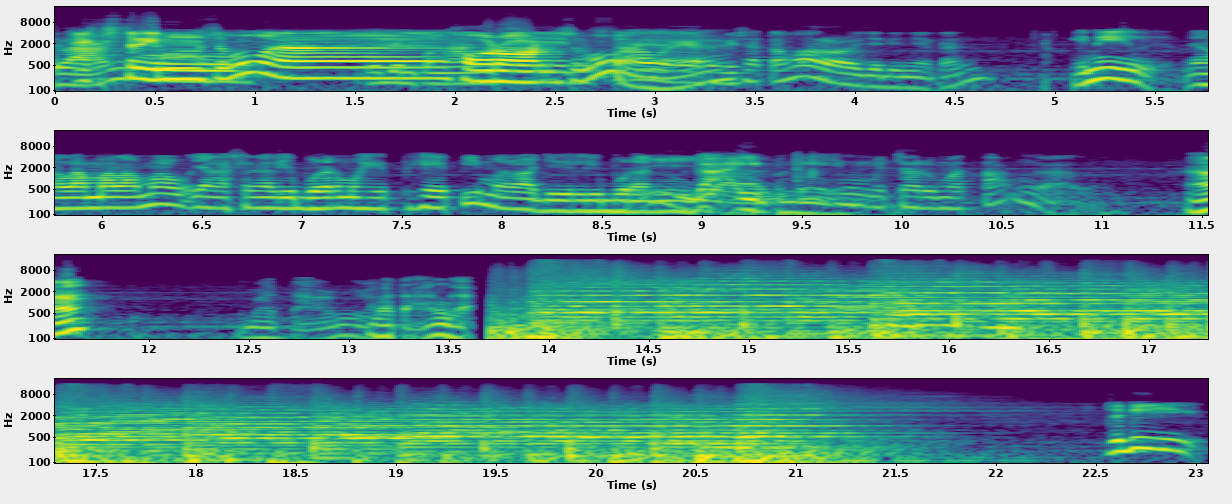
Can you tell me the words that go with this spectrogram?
jelangkung. ekstrim semua, horor semua. sawer, ya. wisata horor jadinya kan. Ini yang lama-lama yang asalnya liburan mau happy-happy malah jadi liburan gaib itu nih. memecah rumah tangga. Hah? Rumah tangga. Rumah tangga. Jadi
